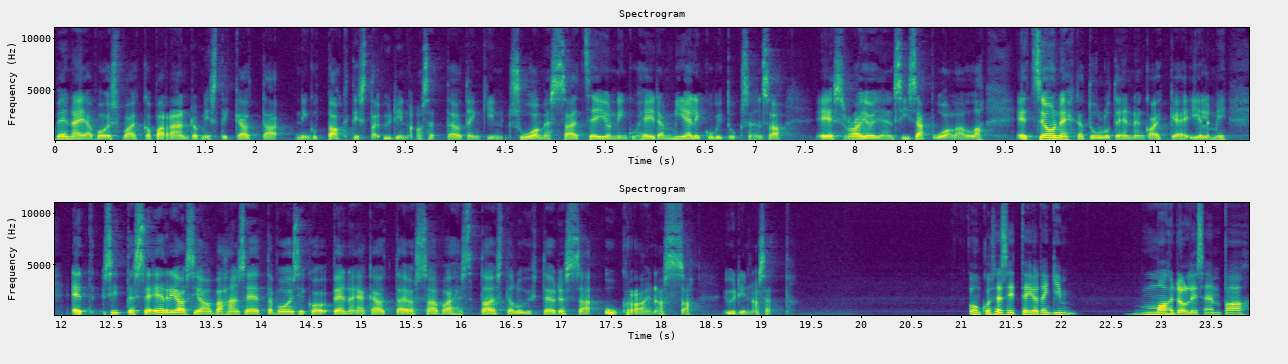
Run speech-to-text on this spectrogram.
Venäjä voisi vaikkapa randomisti käyttää niin kuin taktista ydinasetta jotenkin Suomessa, että se ei ole niin kuin heidän mielikuvituksensa edes rajojen sisäpuolella. Et se on ehkä tullut ennen kaikkea ilmi. Et sitten se eri asia on vähän se, että voisiko Venäjä käyttää jossain vaiheessa taisteluyhteydessä Ukrainassa ydinasetta. Onko se sitten jotenkin mahdollisempaa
